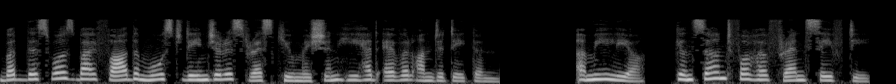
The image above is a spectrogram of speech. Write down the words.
But this was by far the most dangerous rescue mission he had ever undertaken. Amelia, concerned for her friend's safety,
